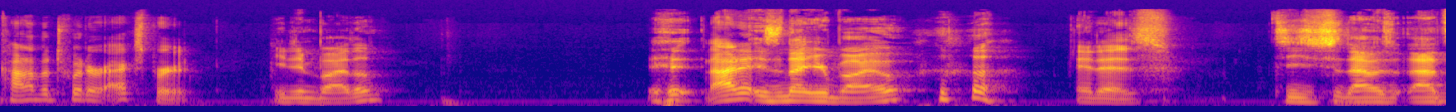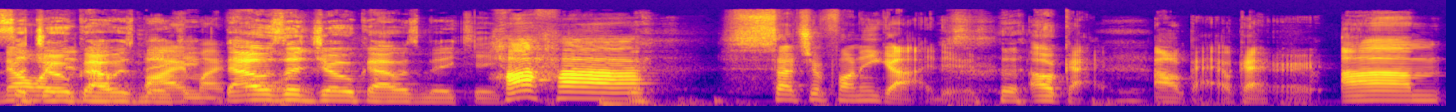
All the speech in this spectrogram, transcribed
Kind of a Twitter expert. You didn't buy them. Isn't that your bio? It is. That was that's No, the joke I, not was making. That was the joke I was making. Ha ha. Such a funny guy, dude. Okay. Okay. Okay. Alright. Um,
